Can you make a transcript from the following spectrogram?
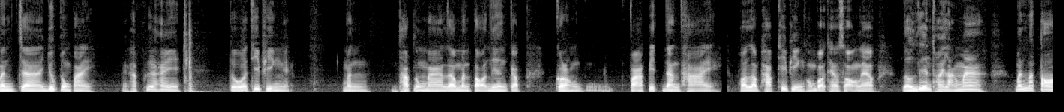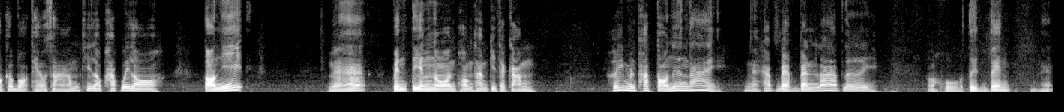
มันจะยุบลงไปนะครับ เพื่อให้ตัวที่พิงเนี่ยมันพับลงมาแล้วมันต่อเนื่องกับกล่องฝาปิดด้านท้าย พอเราพับที่พิงของเบาะแถว 2 แล้ว เราเลื่อนถอยหลังมา มันมาต่อกับเบาะแถว 3 ที่เราพับไว้รอ ตอนนี้นะฮะเป็นเตียงนอนพร้อมทำกิจกรรม เฮ้ยมันพับต่อเนื่องได้นะครับ แบบแบนราบเลย โอ้โห ตื่นเต้น นะ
